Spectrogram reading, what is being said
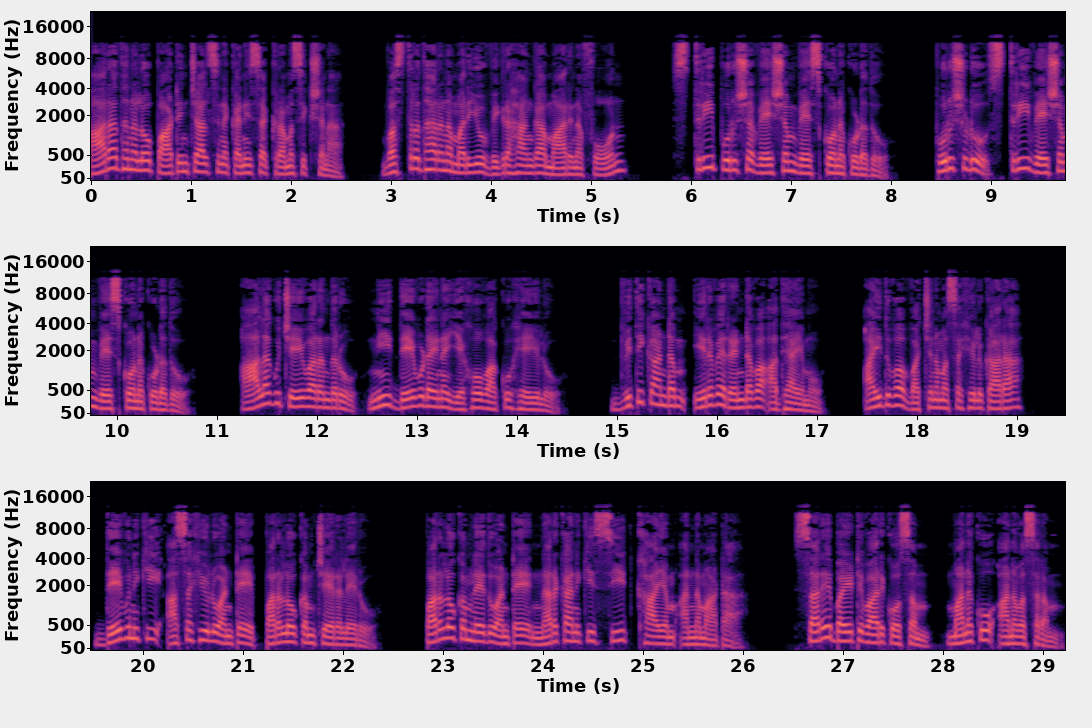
ఆరాధనలో పాటించాల్సిన కనీస క్రమశిక్షణ వస్త్రధారణ మరియు విగ్రహంగా మారిన ఫోన్ స్త్రీ పురుష వేషం వేసుకోనకూడదు. పురుషుడు స్త్రీ వేషం వేసుకోనకూడదు. ఆలగు చేయువారందరూ నీ దేవుడైన యహోవాకు హేయులు. ద్వితికాండం ఇరవై రెండవ అధ్యాయము ఐదువ వచనమసహ్యులుకారా? దేవునికి అసహ్యులు అంటే పరలోకం చేరలేరు. పరలోకం లేదు అంటే నరకానికి సీట్ ఖాయం అన్నమాట. సరే బయటి వారికోసం మనకు అనవసరం.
